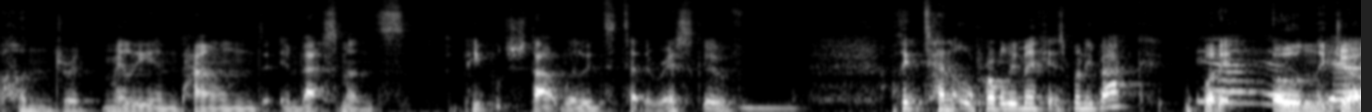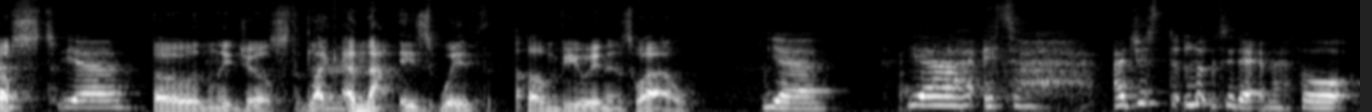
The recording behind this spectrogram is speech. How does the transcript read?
hundred million pound investments. People just aren't willing to take the risk of. I think Tenet will probably make its money back, but Yeah, it only yeah, just, Yeah. only just like, and that is with home viewing as well. Yeah. Yeah, it's. Uh, I just looked at it and I thought,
